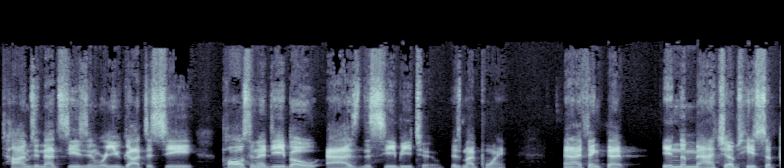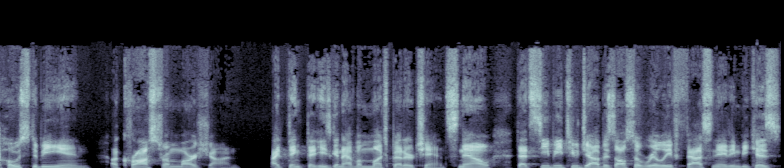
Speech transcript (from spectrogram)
times in that season where you got to see Paulson Adebo as the CB2 is my point. And I think that in the matchups he's supposed to be in across from Marshon, I think that he's going to have a much better chance. Now, that CB2 job is also really fascinating because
